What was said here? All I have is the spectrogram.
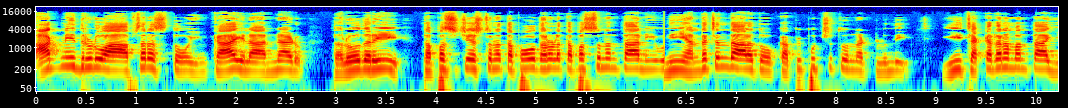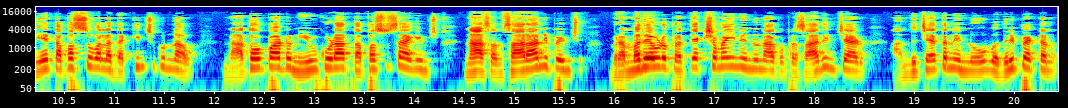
ఆగ్నేద్రుడు ఆ అప్సరస్తో ఇంకా ఇలా అన్నాడు తలోదరి తపస్సు చేస్తున్న తపోధనుల తపస్సునంతా నీవు నీ అందచందాలతో కప్పిపుచ్చుతున్నట్లుంది. ఈ చక్కదనమంతా ఏ తపస్సు వల్ల దక్కించుకున్నావు? నాతో పాటు నీవు కూడా తపస్సు సాగించు నా సంసారాన్ని పెంచు. బ్రహ్మదేవుడు ప్రత్యక్షమై నిన్ను నాకు ప్రసాదించాడు అందుచేత నిన్ను వదిలిపెట్టను.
